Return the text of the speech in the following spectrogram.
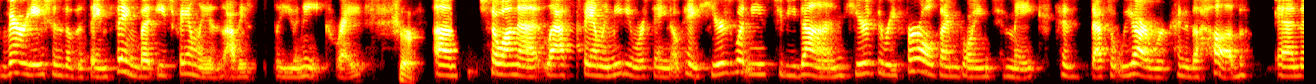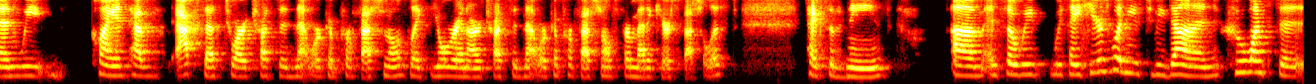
variations of the same thing, but each family is obviously unique, right? Sure. Um, so on that last family meeting, we're saying, okay, here's what needs to be done. Here's the referrals I'm going to make because that's what we are. We're kind of the hub, and then we clients have access to our trusted network of professionals, like you're in our trusted network of professionals for Medicare specialist types of needs. Um, and so we we say, here's what needs to be done. Who wants to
